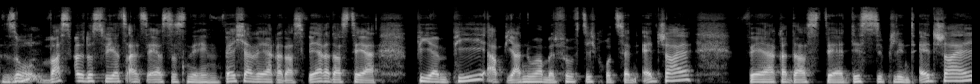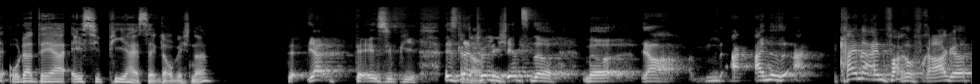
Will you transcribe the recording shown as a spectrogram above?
So, mhm. was würdest du jetzt als erstes nehmen? Welcher wäre das? Wäre das der PMP ab Januar mit 50% Agile? Wäre das der Disciplined Agile oder der ACP heißt der, glaube ich, ne? Ja, der ACP. Ist genau. natürlich jetzt eine, eine, ja, eine, keine einfache Frage,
